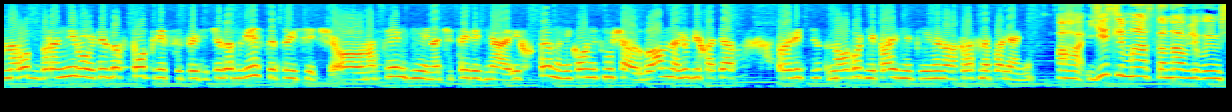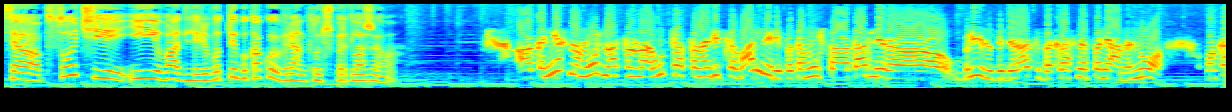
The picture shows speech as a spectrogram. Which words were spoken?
Народ бронирует и за 130 тысяч, и за 200 тысяч э, на 7 дней, на 4 дня. Их цены никого не смущают. Главное, люди хотят провести новогодние праздники именно на Красной Поляне. Ага, если мы останавливаемся в Сочи и в Адлере, вот ты бы какой вариант лучше предложила? А, конечно, можно остана- лучше остановиться в Адлере, потому что от Адлера ближе добираться до Красной Поляны. Но пока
